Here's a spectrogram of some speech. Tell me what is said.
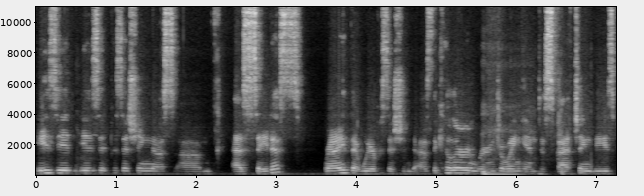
is it is it positioning us um, as sadists right? That we're positioned as the killer and we're enjoying him dispatching these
